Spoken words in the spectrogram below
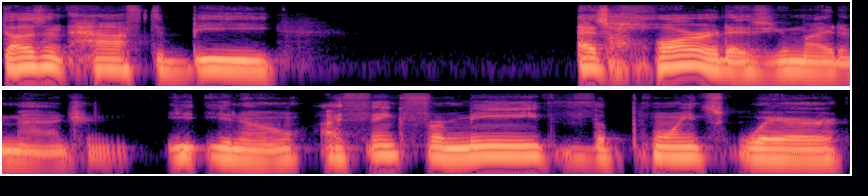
doesn't have to be as hard as you might imagine. You, you know, I think for me, the points where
